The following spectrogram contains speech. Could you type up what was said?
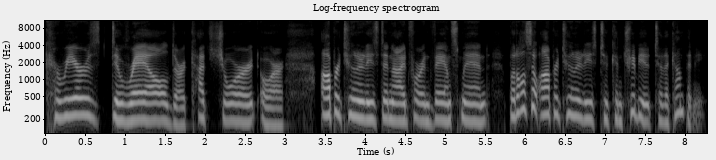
careers derailed or cut short or opportunities denied for advancement, but also opportunities to contribute to the company.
